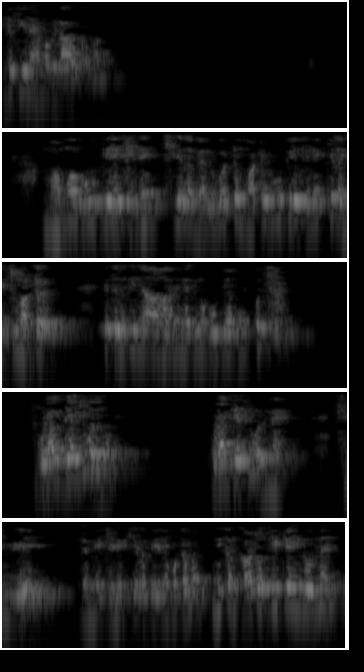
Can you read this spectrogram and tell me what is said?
ඉඳ තියෙන හැම වෙලාවකම මම රූපයේ කෙනෙක් කියලා බැලුවට මට රූපයේ කෙනෙක් කියලා හිතුණට එතන තියෙන ආහාරයෙන් හැදෙන රූපයක් නෙවෙයි. ගොඩක් දෙයක් කිව්වද මම? ගොඩක් දෙයක් කිව්වද නැහැ. කිව්වේ දැන් මේ කෙනෙක් කියලා පේනකොටම නිකන් කාටවත් කීකෙන් ඉඳෝන්නේ නැහැ.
